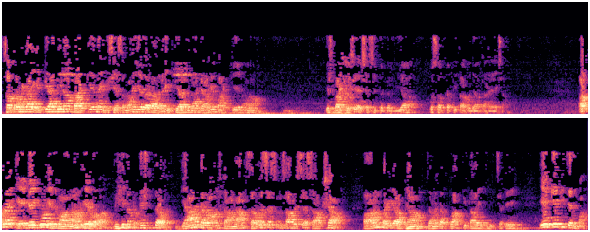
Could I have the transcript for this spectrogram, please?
सत्र में कहा इत्यादि ना वाक्य ना शेष मैंने ये लगा देना इत्यादि ना के आगे वाक्य इस वाक्य से ऐसा सिद्ध कर दिया, वो सबका पिता हो जाता है ऐसा। अत्र एक यजमान एवं विहित प्रतिष्ठित ज्ञान कर्म अनुष्ठान सर्वस्व संसार से साक्षात पारंपरियाभ्याम जनकत्वा पिता उच्चते एक एक ही यजमान,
